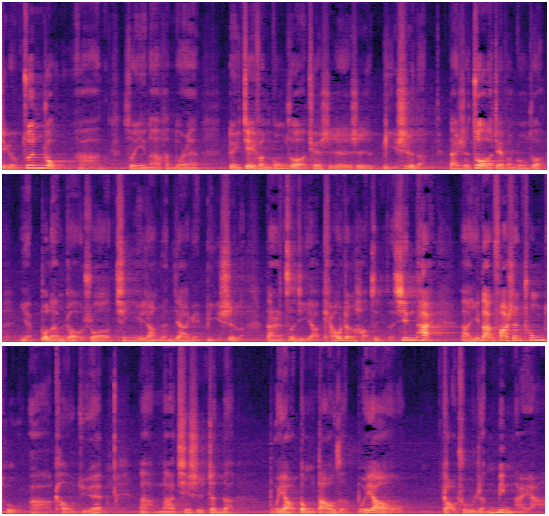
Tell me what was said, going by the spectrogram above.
这种尊重啊。所以呢，很多人对这份工作确实是鄙视的，但是做了这份工作也不能够说轻易让人家给鄙视了。当然，自己要调整好自己的心态啊！一旦发生冲突啊，口诀啊，那其实真的不要动刀子，不要搞出人命来呀。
